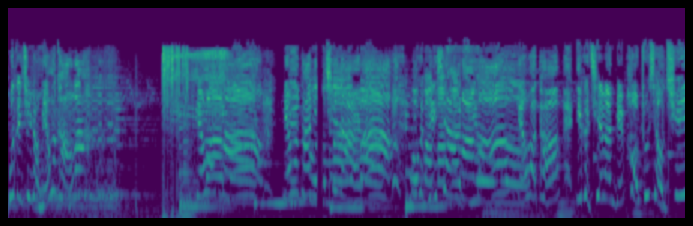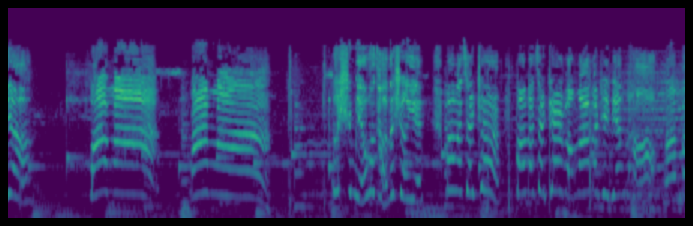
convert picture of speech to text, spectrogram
我得去找棉花糖了。棉花糖。我可别吓妈妈啊。棉花糖，你可千万别跑出小区呀！妈妈，妈妈，那是棉花糖的声音。妈妈在这儿，妈妈在这儿，往妈妈这边跑。妈妈，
